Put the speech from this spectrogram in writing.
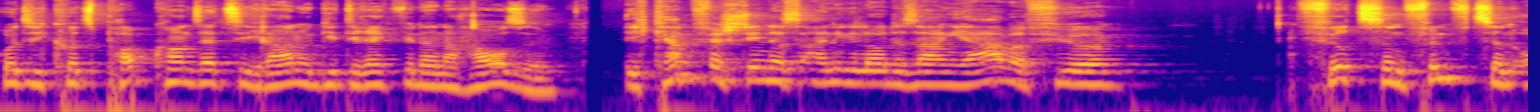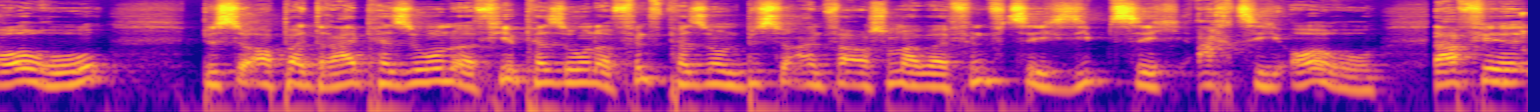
holt sich kurz Popcorn, setzt sich ran und geht direkt wieder nach Hause. Ich kann verstehen, dass einige Leute sagen, ja, aber für 14, 15 Euro bist du auch bei drei Personen oder vier Personen oder fünf Personen, bist du einfach auch schon mal bei 50, 70, 80 Euro. Dafür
